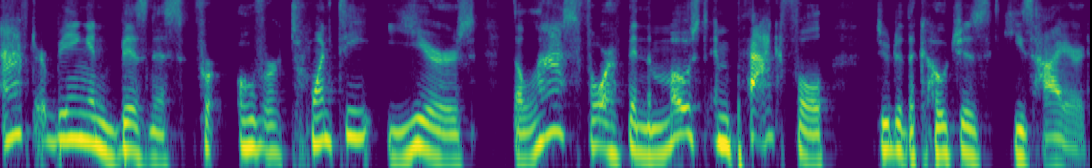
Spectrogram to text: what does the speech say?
after being in business for over 20 years, the last four have been the most impactful due to the coaches he's hired.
